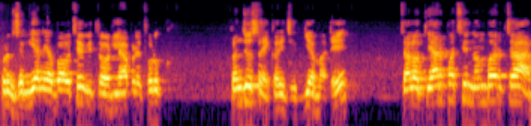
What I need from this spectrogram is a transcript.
થોડીક જગ્યાની અભાવ છે મિત્રો, એટલે આપણે થોડુંક કંજુસાઈ કરી જગ્યા માટે. ચાલો, ત્યાર પછી નંબર ચાર,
